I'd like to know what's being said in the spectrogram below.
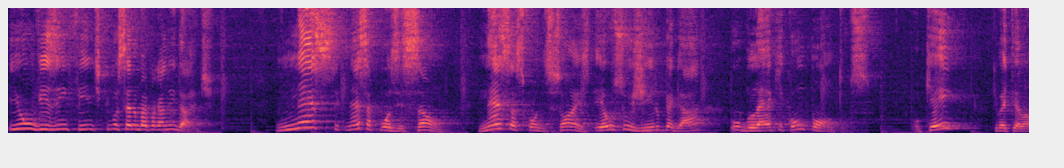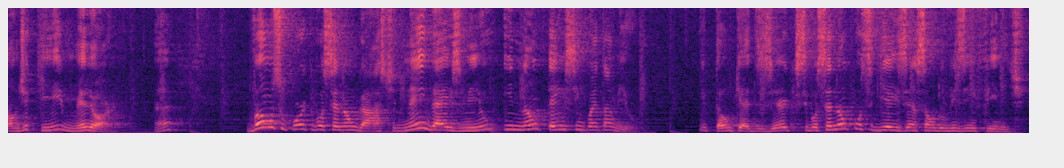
e um Visa Infinity que você não vai pagar anuidade. Nesse, nessa posição, nessas condições, eu sugiro pegar o Black com pontos, ok? Que vai ter lá onde que melhor, né? Vamos supor que você não gaste nem 10 mil e não tem 50 mil. Então quer dizer que se você não conseguir a isenção do Visa Infinity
